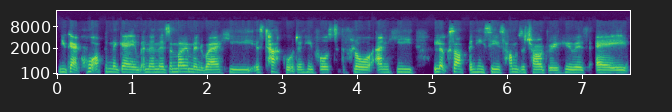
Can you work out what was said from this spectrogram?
you get caught up in the game and then there's a moment where he is tackled and he falls to the floor and he looks up and he sees Hamza Choudhury who is a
